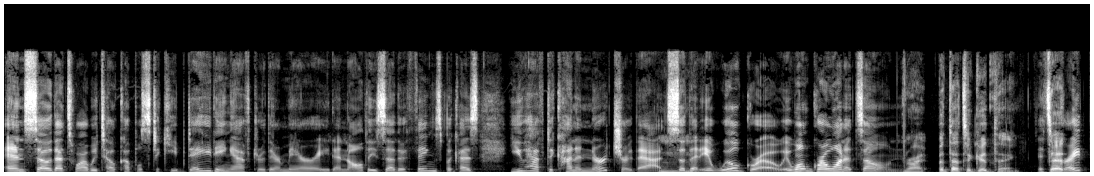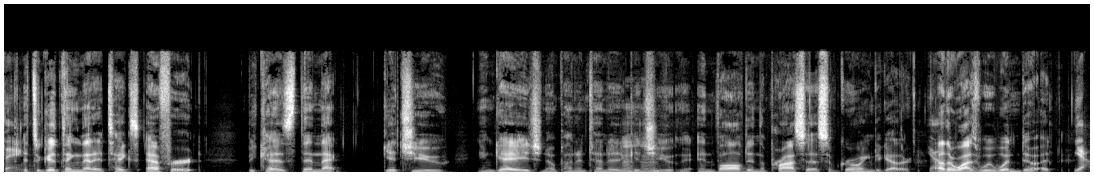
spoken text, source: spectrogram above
And so that's why we tell couples to keep dating after they're married and all these other things because you have to kind of nurture that so mm-hmm. that it will grow. It won't grow on its own. Right, but that's a good thing. It's a great thing. It's a good thing that it takes effort because then that gets you engaged. No pun intended. It gets mm-hmm. you involved in the process of growing together. Yeah. Otherwise, we wouldn't do it. Yeah.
